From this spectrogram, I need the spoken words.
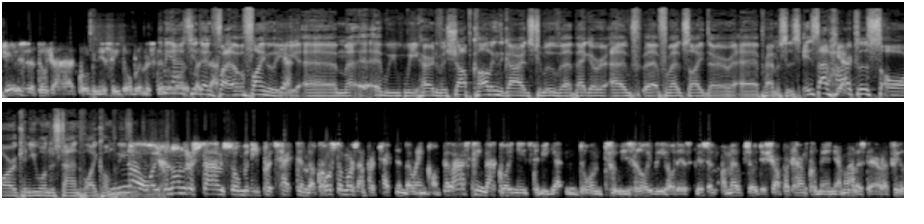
Jesus, it does your heart good when you see Dublin is still. Let me ask you like then, fi- finally, um, uh, we, we heard of a shop calling the guards to move a beggar out uh, from outside their uh, premises. Is that heartless, or can you understand why companies? No, I can understand somebody protecting their customers and protecting their income. The last thing that guy needs to be getting done to his livelihood is, listen, I'm outside the shop, I can't come in, your man is there, I feel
